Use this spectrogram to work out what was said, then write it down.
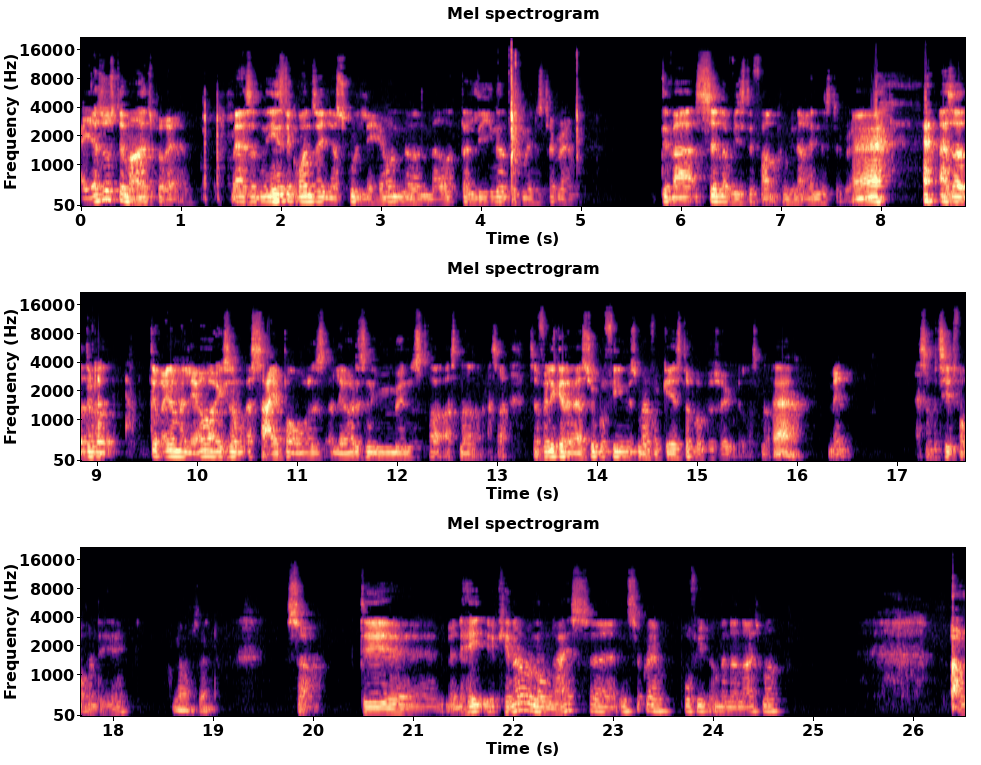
Ej, jeg synes, det er meget inspirerende. Men altså, den eneste grund til, at jeg skulle lave noget mad, der lignede det på Instagram, det var selv at vise det frem på min egen Instagram. Ja. altså, du ved, det var ikke, man laver ikke sådan acai balls, og laver det sådan i mønstre og sådan noget. Altså, selvfølgelig kan det være super fint, hvis man får gæster på besøg eller sådan noget. ja, Men, altså, hvor tit får man det, ikke? 100%. Så, det... øh, Men hey, kender du nogle nice uh, Instagram-profiler med noget nice mad? Oh,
